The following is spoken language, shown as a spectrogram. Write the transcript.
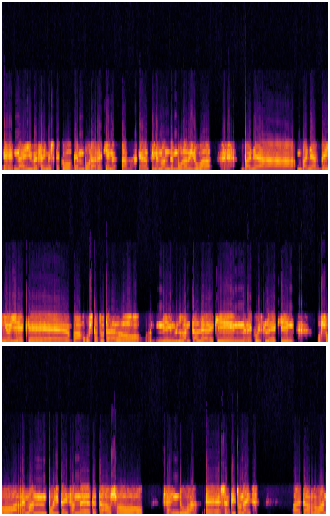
e, nahi bezain besteko denborarekin, ez da? Azkenean zineman denbora diru bada. Baina, baina behin horiek e, ba, justatuta edo, ni lantaldearekin, nire koizleekin, oso harreman polita izan dut, eta oso zaindua e, sentitu naiz. Eta orduan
